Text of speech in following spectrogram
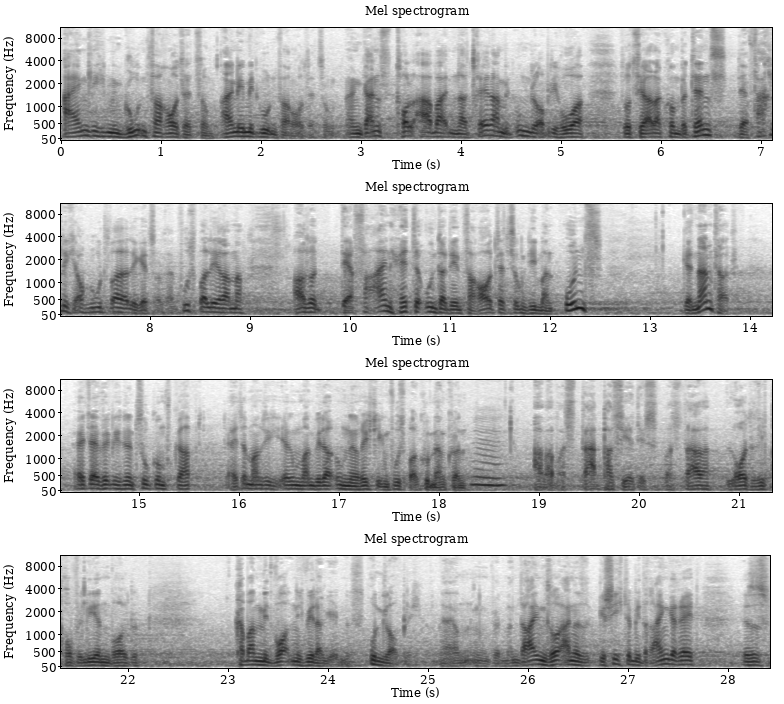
eigentlich mit guten Voraussetzungen. Eigentlich mit guten Voraussetzungen. Ein ganz toll arbeitender Trainer mit unglaublich hoher sozialer Kompetenz, der fachlich auch gut war, der jetzt als ein Fußballlehrer macht. Also der Verein hätte unter den Voraussetzungen, die man uns genannt hat, hätte er wirklich eine Zukunft gehabt. Da hätte man sich irgendwann wieder um den richtigen Fußball kümmern können. Mhm. Aber was da passiert ist, was da Leute sich profilieren wollten, kann man mit Worten nicht wiedergeben. Das ist unglaublich. wenn man da in so eine Geschichte mit reingerät, ist es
